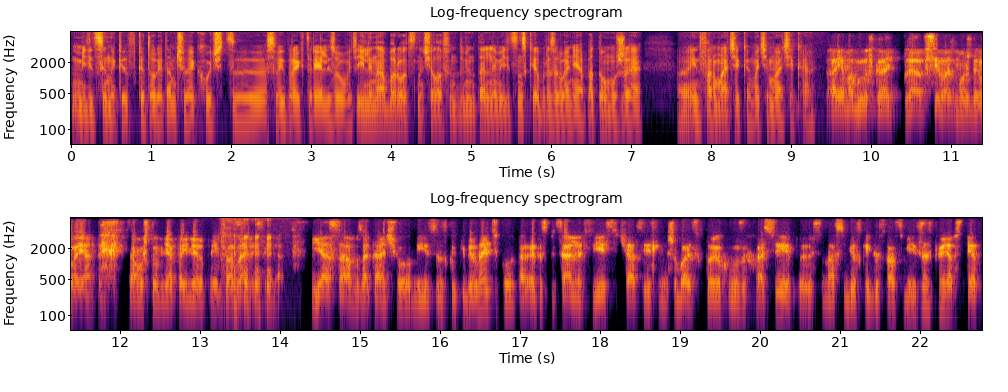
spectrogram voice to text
медицины, в которой там человек хочет э, свои проекты реализовывать. Или наоборот, сначала фундаментальное медицинское образование, а потом уже информатика, математика? А я могу рассказать про все возможные варианты, потому что у меня примеры перед глазами всегда. Я сам заканчивал медицинскую кибернетику. Эта специальность есть сейчас, если не ошибаюсь, в трех вузах России. То есть у нас Сибирский государственный медицинский университет,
